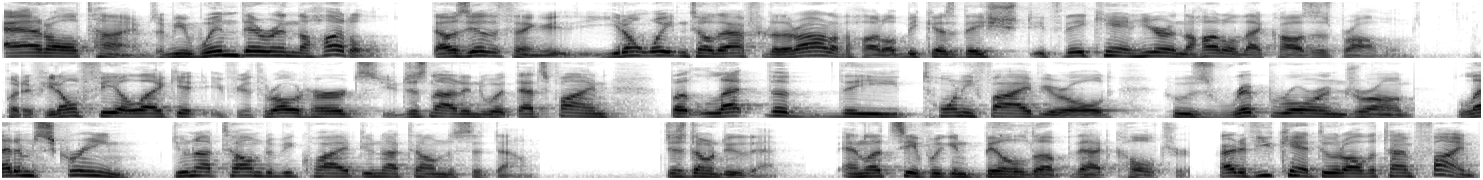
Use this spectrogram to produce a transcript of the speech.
at all times. I mean, when they're in the huddle, that was the other thing. You don't wait until after they're out of the huddle because they sh- if they can't hear in the huddle, that causes problems. But if you don't feel like it, if your throat hurts, you're just not into it, that's fine. But let the the 25 year old who's rip roaring drunk, let him scream. Do not tell him to be quiet. Do not tell him to sit down. Just don't do that. And let's see if we can build up that culture. All right, if you can't do it all the time, fine.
